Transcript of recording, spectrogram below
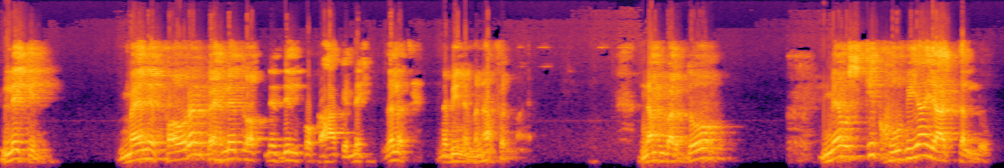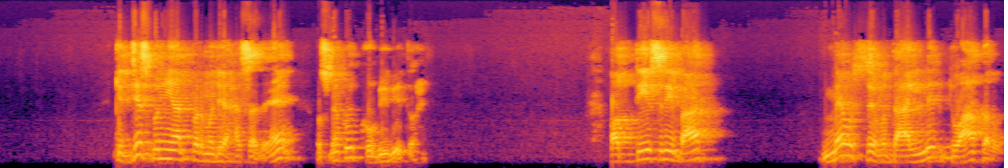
لیکن میں نے فوراً پہلے تو اپنے دل کو کہا کہ نہیں، غلط ہے۔ نبی نے منع فرمایا۔ نمبر دو، میں اس کی خوبیاں یاد کر لوں کہ جس بنیاد پر مجھے حسد ہے، اس میں کوئی خوبی بھی تو ہے۔ اور تیسری بات، میں اس سے متعلق دعا کروں۔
